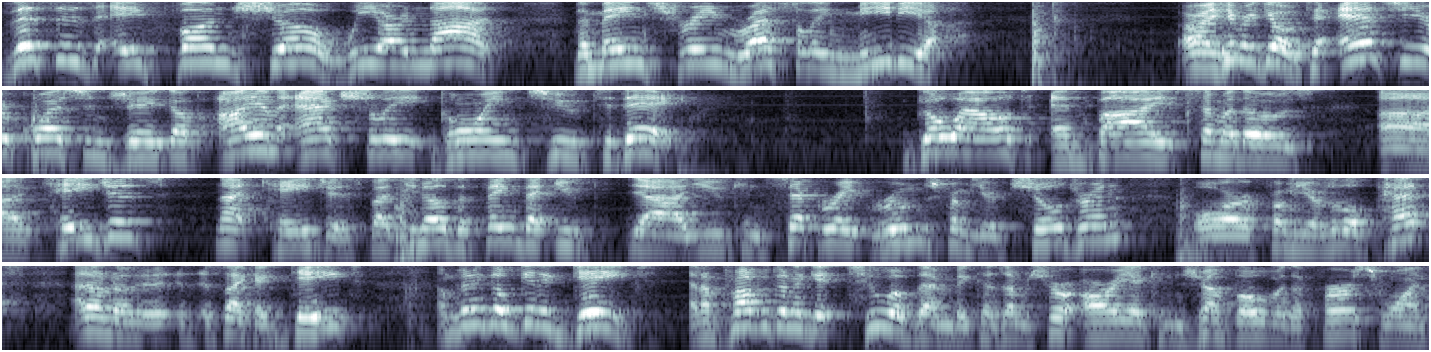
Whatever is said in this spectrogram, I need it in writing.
This is a fun show. We are not the mainstream wrestling media. All right, here we go. To answer your question, Jacob, I am actually going to today go out and buy some of those uh, cages not cages, but you know the thing that you uh, you can separate rooms from your children or from your little pets. I don't know. It's, like a gate. I'm gonna go get a gate, and I'm probably gonna get two of them because I'm sure Arya can jump over the first one,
